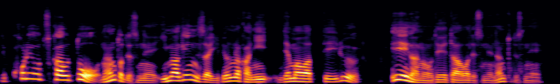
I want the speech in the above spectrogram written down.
で、これを使うと、なんとですね、今現在世の中に出回っている映画のデータはですね、なんとですね、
